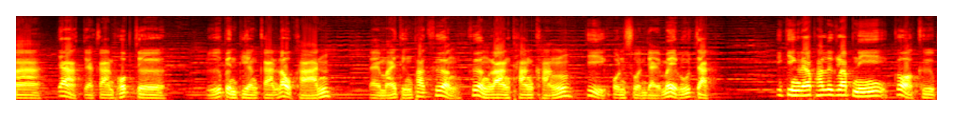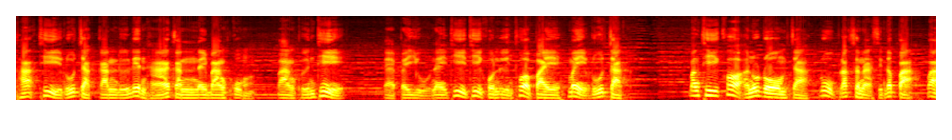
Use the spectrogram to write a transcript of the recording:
มายากจากการพบเจอ หรือเป็นเพียงการเล่าขาน แต่หมายถึงพระเครื่องเครื่องรางทางขังที่คนส่วนใหญ่ไม่รู้จัก จริงๆ แล้วพระลึกลับนี้ก็คือพระที่รู้จักกันหรือเล่นหากันในบางกลุ่ม บางพื้นที่ แต่ไปอยู่ในที่ที่คนอื่นทั่วไปไม่รู้จัก บางทีก็อนุโลมจากรูปลักษณะศิลปะว่า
